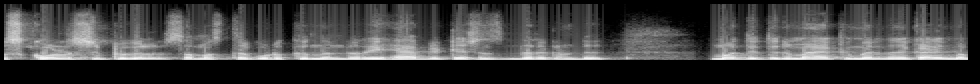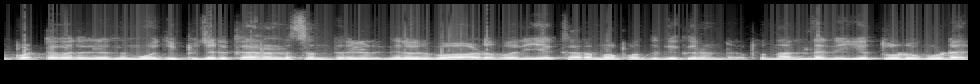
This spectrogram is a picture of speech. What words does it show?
സ്കോളർഷിപ്പുകൾ സമസ്ത കൊടുക്കുന്നുണ്ട്. റീഹാബിലിറ്റേഷൻ സെന്ററുകളുണ്ട്. മദ്യത്തിനും മയക്കുമരുന്നിന് കഴിമപ്പെട്ടവരിൽ നിന്ന് മോചിപ്പിച്ചെടുക്കാനുള്ള സെന്ററുകൾ. ഇങ്ങനെ ഒരുപാട് വലിയ കർമ്മ പദ്ധതികളുണ്ട്. അപ്പോൾ നല്ല നീയത്തോടു കൂടെ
